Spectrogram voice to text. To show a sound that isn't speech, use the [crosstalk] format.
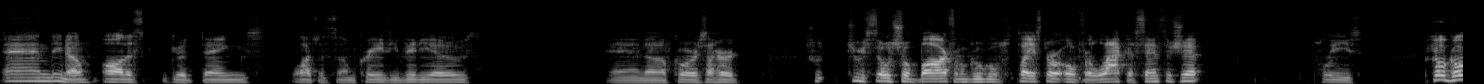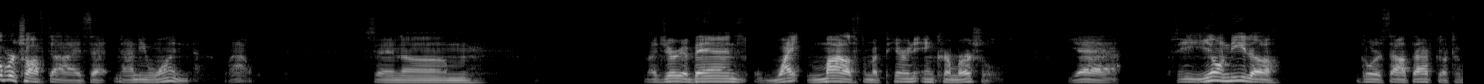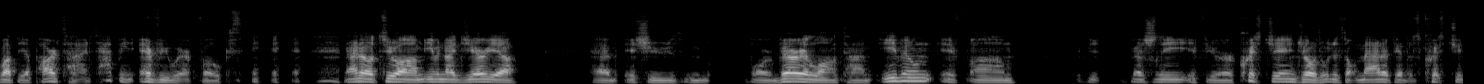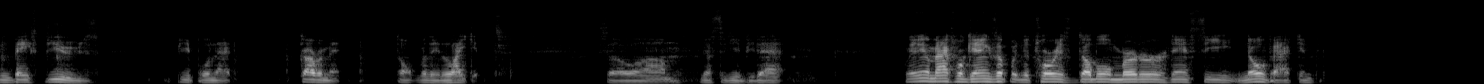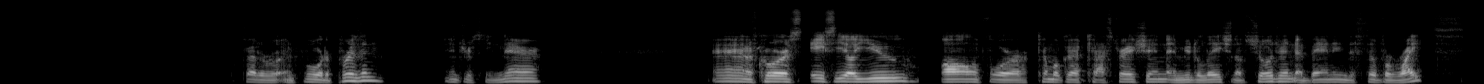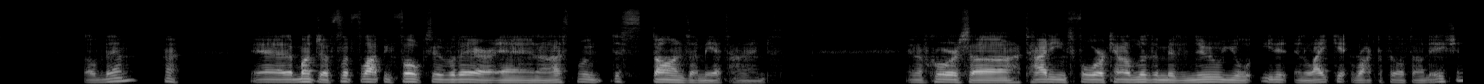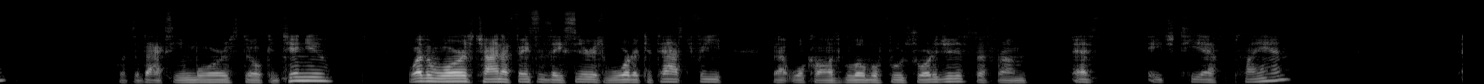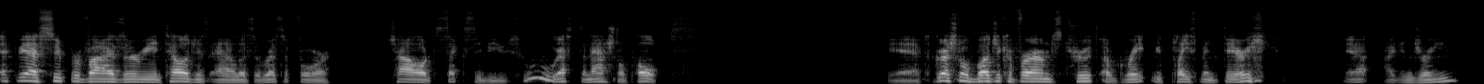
And, you know, all this good things. Watching some crazy videos. And, uh, of course, I heard Truth, Social bar from Google's Play Store over lack of censorship. Please Mikhail Gorbachev dies at 91. Wow. Saying, um, Nigeria bans white models from appearing in commercials. Yeah. See, you don't need to go to South Africa to talk about the apartheid. It's happening everywhere, folks. [laughs] and I know, too, um, even Nigeria have issues for a very long time. Even if um, especially if you're a Christian. Jehovah's Witnesses don't matter if you have those Christian based views. People in that government don't really like it. So, um, just to give you that. Ghislaine Maxwell gangs up with notorious double murderer Nancy Novak in federal in Florida prison. Interesting there. And of course, ACLU all for chemical castration and mutilation of children, abandoning the civil rights of them. Huh. And a bunch of flip flopping folks over there, and uh, just dawns on me at times. And of course, uh, Tidings for Cannibalism is new. You'll eat it and like it. Rockefeller Foundation. Of course, the vaccine wars still continue. Weather wars. China faces a serious water catastrophe that will cause global food shortages. That's from SHTF Plan. FBI supervisory intelligence analyst arrested for child sex abuse. Ooh, that's the national pulse. Yeah, congressional budget confirms truth of great replacement theory. [laughs] yeah, I can dream.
